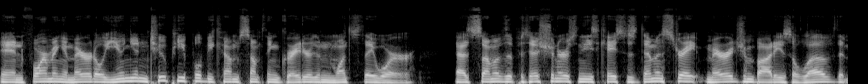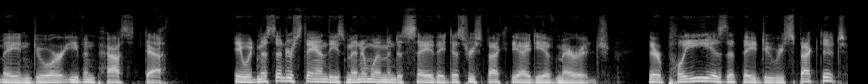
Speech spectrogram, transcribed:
In forming a marital union, two people become something greater than once they were. As some of the petitioners in these cases demonstrate, marriage embodies a love that may endure even past death. It would misunderstand these men and women to say they disrespect the idea of marriage. Their plea is that they do respect it,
